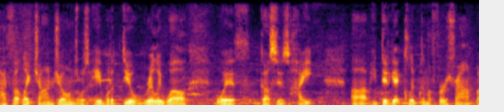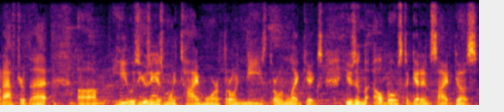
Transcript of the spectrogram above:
I felt like Jon Jones was able to deal really well with Gus's height. Um, he did get clipped in the first round, but after that, um, he was using his Muay Thai more, throwing knees, throwing leg kicks, using the elbows to get inside Gus,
